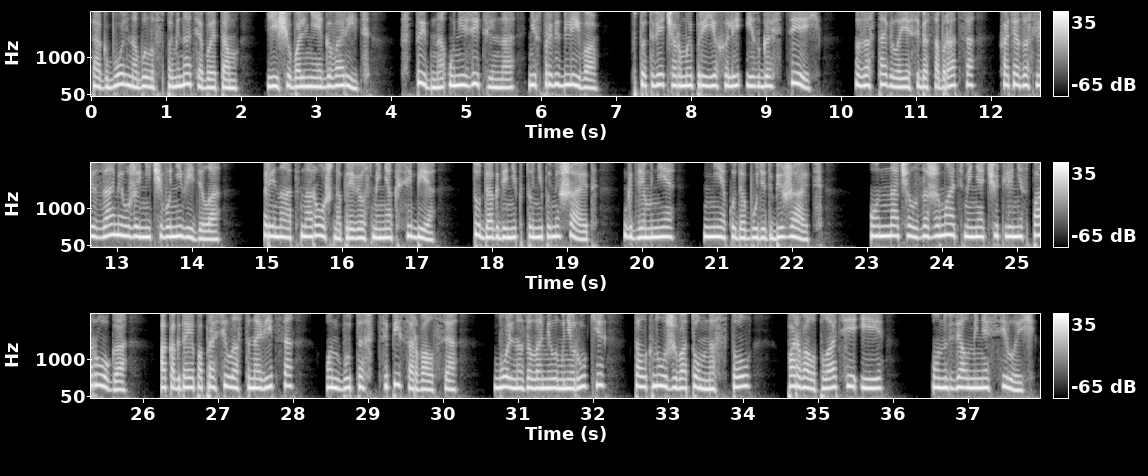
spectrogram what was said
так больно было вспоминать об этом, еще больнее говорить. Стыдно, унизительно, несправедливо. В тот вечер мы приехали из гостей. Заставила я себя собраться, хотя за слезами уже ничего не видела. Ренат нарочно привез меня к себе, туда, где никто не помешает, где мне некуда будет бежать. Он начал зажимать меня чуть ли не с порога, а когда я попросила остановиться – он будто с цепи сорвался, больно заломил мне руки, толкнул животом на стол, порвал платье и... Он взял меня силой.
